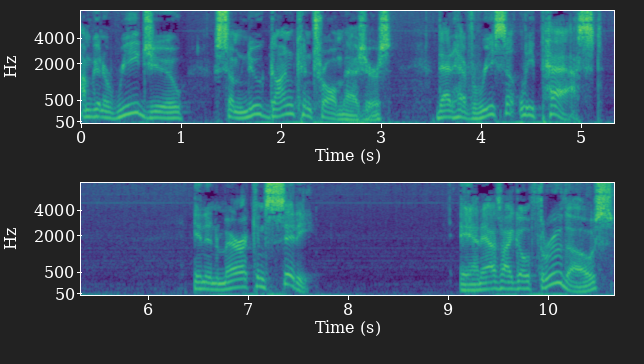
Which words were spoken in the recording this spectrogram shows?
I'm going to read you some new gun control measures that have recently passed in an American city. And as I go through those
